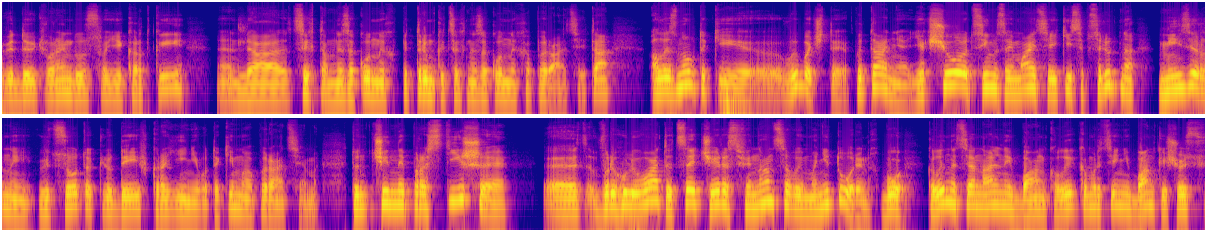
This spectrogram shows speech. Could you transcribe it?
віддають в оренду свої картки е, для цих там незаконних підтримки цих незаконних операцій. Та. Але знов таки, е, вибачте, питання: якщо цим займається якийсь абсолютно мізерний відсоток людей в країні, такими операціями, то чи не простіше е, врегулювати це через фінансовий моніторинг? Бо коли Національний банк, коли комерційні банки щось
